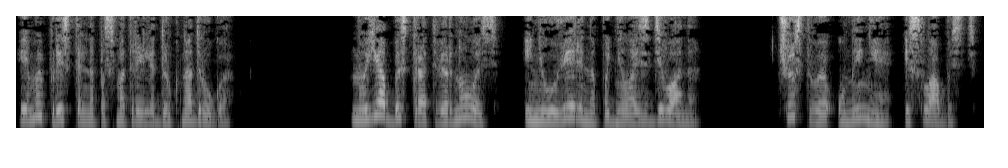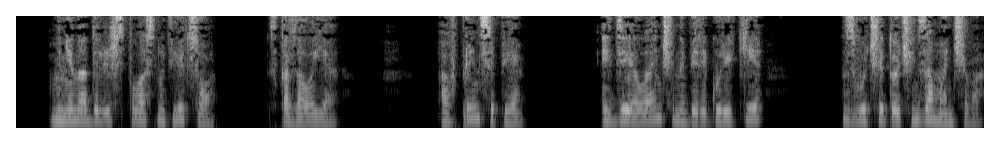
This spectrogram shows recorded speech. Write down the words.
и мы пристально посмотрели друг на друга. Но я быстро отвернулась и неуверенно поднялась с дивана, чувствуя уныние и слабость. «Мне надо лишь сполоснуть лицо», — сказала я. А в принципе, идея ланча на берегу реки звучит очень заманчиво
